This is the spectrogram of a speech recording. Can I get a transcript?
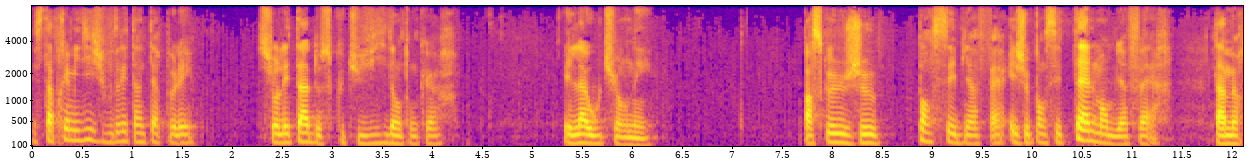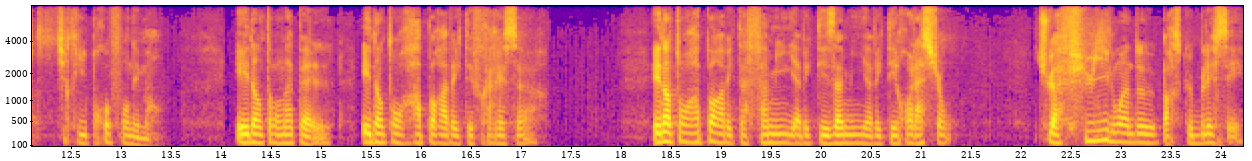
Et cet après-midi, je voudrais t'interpeller sur l'état de ce que tu vis dans ton cœur et là où tu en es. Parce que je pensais bien faire, et je pensais tellement bien faire, ta meurtri profondément. Et dans ton appel, et dans ton rapport avec tes frères et sœurs, et dans ton rapport avec ta famille, avec tes amis, avec tes relations. Tu as fui loin d'eux parce que blessé,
